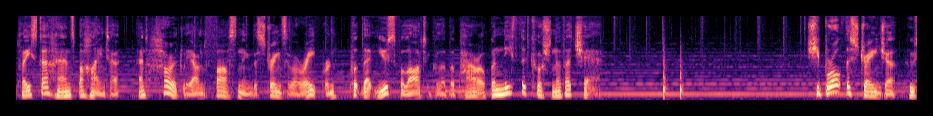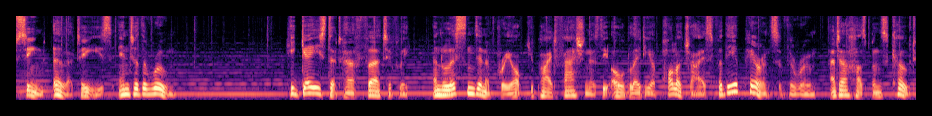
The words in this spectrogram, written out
placed her hands behind her and, hurriedly unfastening the strings of her apron, put that useful article of apparel beneath the cushion of her chair. She brought the stranger, who seemed ill at ease, into the room. He gazed at her furtively and listened in a preoccupied fashion as the old lady apologized for the appearance of the room and her husband's coat,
